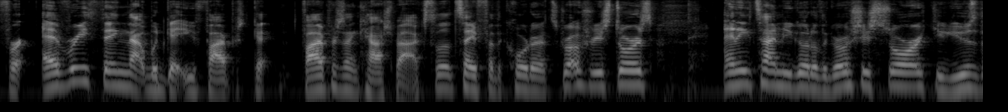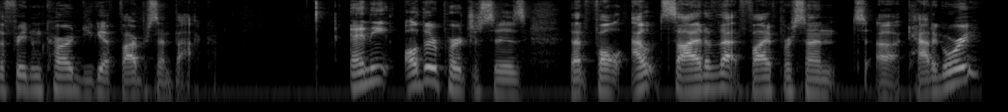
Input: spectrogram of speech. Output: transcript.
for everything that would get you 5 5% cash back. So let's say for the quarter it's grocery stores. Anytime you go to the grocery store you use the freedom card you get 5% back. Any other purchases that fall outside of that 5% uh, category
